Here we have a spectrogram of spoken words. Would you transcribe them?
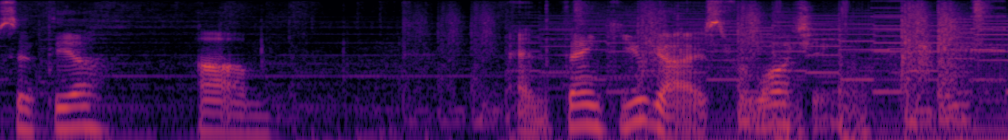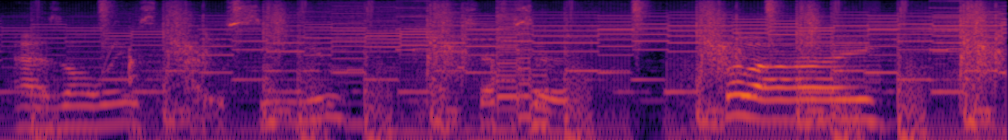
Cynthia. Um, and thank you guys for watching. As always, I will see you next episode. Bye-bye!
